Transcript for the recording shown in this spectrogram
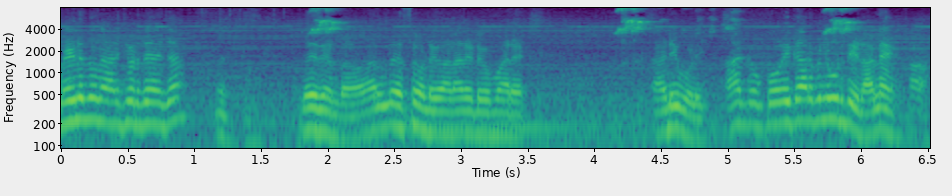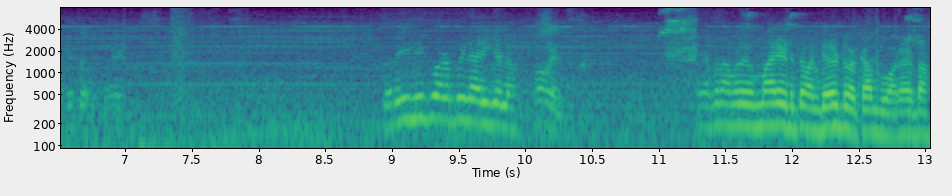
മേളിൽ നിന്ന് കാണിച്ചു കൊടുത്തതെന്ന് വെച്ചാൽ ഇതുണ്ടോ? നല്ല രസമുണ്ട് കാണാനായിട്ട് ഇവന്മാരെ. അടിപൊളി. ആ കോഴിക്കാർപ്പിന് കൂടി ഇടാം അല്ലേ? ചെറിയ ലീക്ക് കുഴപ്പമില്ലായിരിക്കുമല്ലോ. അപ്പോൾ നമ്മൾ ഇവന്മാരെ എടുത്ത് വണ്ടിയായിട്ട് വെക്കാൻ പോകണം കേട്ടോ.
